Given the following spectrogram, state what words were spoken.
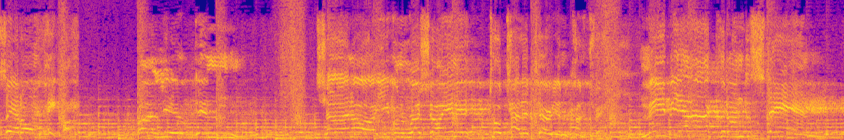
said on paper. I lived in China or even Russia or any totalitarian country, maybe I could understand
